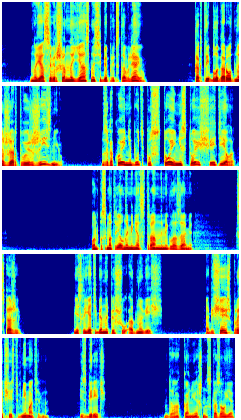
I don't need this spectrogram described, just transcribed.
— «но я совершенно ясно себе представляю, как ты благородно жертвуешь жизнью за какое-нибудь пустое, не стоящее дело. Он посмотрел на меня странными глазами. Скажи, если я тебе напишу одну вещь, обещаешь прочесть внимательно и сберечь? Да, конечно, сказал я.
